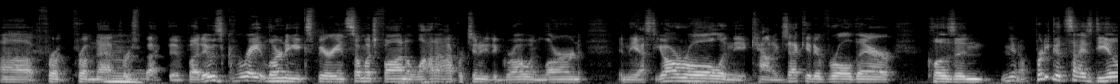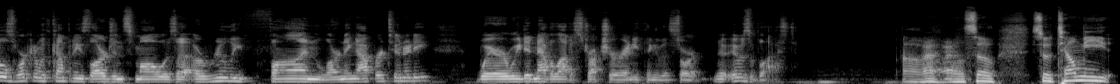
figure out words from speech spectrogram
uh, from, from that mm. perspective. But it was great learning experience, so much fun, a lot of opportunity to grow and learn in the SDR role, in the account executive role there closing you know pretty good sized deals. Working with companies large and small was a, a, really fun learning opportunity where we didn't have a lot of structure or anything of the sort. It, it was a blast. All right. Well so so tell me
